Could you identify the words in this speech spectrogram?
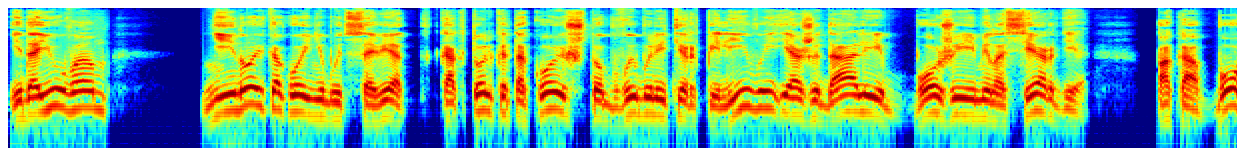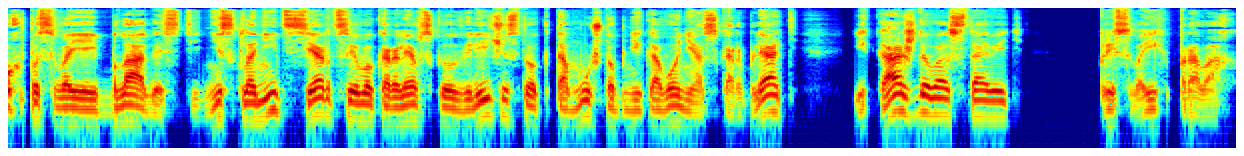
И даю вам не иной какой-нибудь совет, как только такой, чтобы вы были терпеливы и ожидали Божие милосердие, пока Бог по своей благости не склонит сердце его королевского величества к тому, чтобы никого не оскорблять и каждого оставить при своих правах.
